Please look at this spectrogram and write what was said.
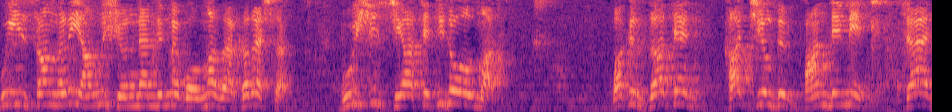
bu insanları yanlış yönlendirmek olmaz arkadaşlar. Bu işin siyaseti de olmaz. Bakın zaten kaç yıldır pandemi, sel,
